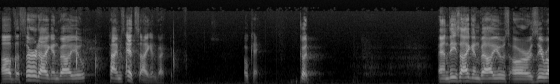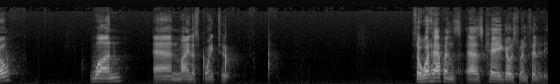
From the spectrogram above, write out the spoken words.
of the third eigenvalue times its eigenvector. Okay, good. And these eigenvalues are 0, 1, and minus 0.2. So what happens as k goes to infinity?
